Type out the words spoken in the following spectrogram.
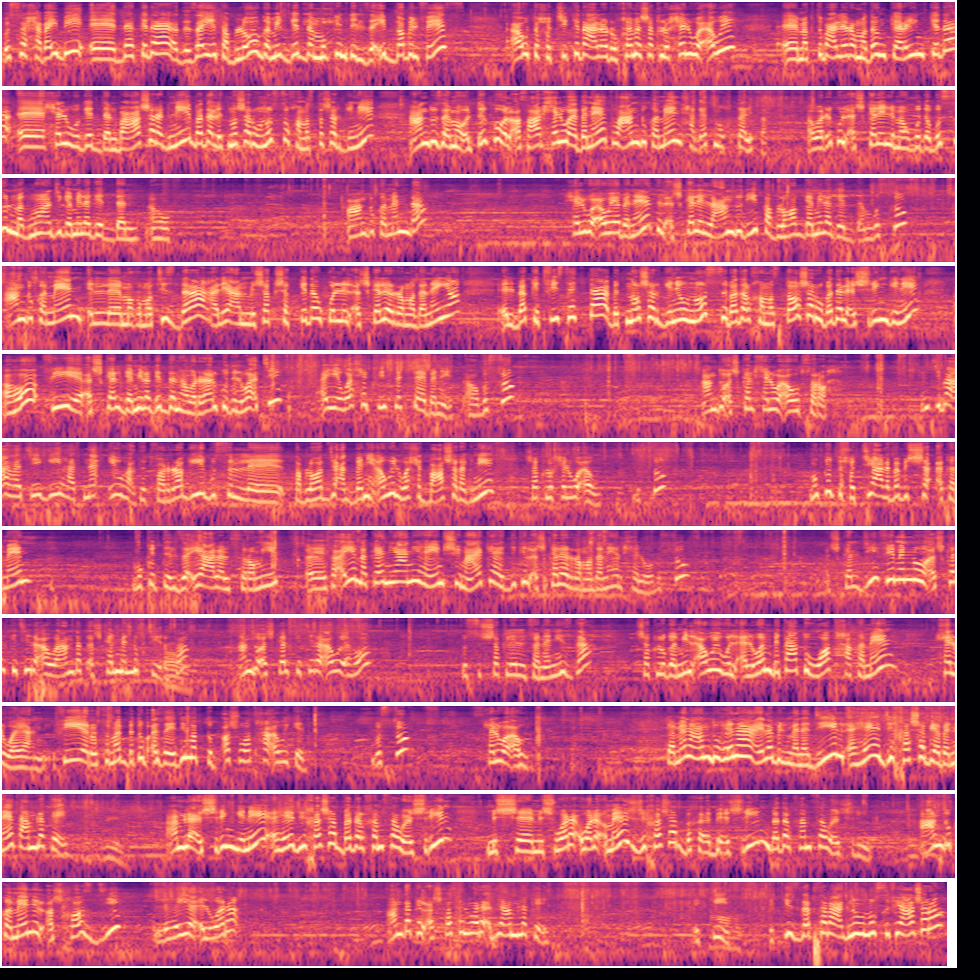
بصوا يا حبايبي آه، ده كده ده زي تابلوه. جميل جدا. ممكن تلزقيه ب double face. أو تحطيه كده على الرخامة شكله حلو قوي. آه، مكتوب عليه رمضان كريم كده. آه، حلو جدا. ب 10 جنيه بدل 12 ونص و15 جنيه. عنده زي ما قلت لكم الأسعار حلوة يا بنات وعنده كمان حاجات مختلفة. اوريكم الأشكال اللي موجودة. بصوا المجموعة دي جميلة جدا أهو. وعنده كمان ده. حلو قوي يا بنات. الأشكال اللي عنده دي تابلوهات جميلة جدا. بصوا. عنده كمان المغناطيس ده عليه عم شكشك كده وكل الأشكال الرمضانية. الباكت فيه 6 ب 12 جنيه ونص بدل 15 وبدل 20 جنيه. أهو في أشكال جميلة جدا هوريها لكم دلوقتي. أي واحد فيه 6 يا بنات. أهو بصوا. عنده أشكال حلوة قوي بصراحة. انت بقى هتيجي هتنقي وهتتفرجي. بص الطبلوهات دي عجباني قوي الواحد ب 10 جنيه. شكله حلو قوي بصوا. ممكن تحطيه على باب الشقة كمان. ممكن تلزقيه على السيراميك آه، في أي مكان يعني هيمشي معاكي هيديكي الأشكال الرمضانية الحلوة. بصوا الأشكال دي في منه أشكال كتيره قوي. عندك أشكال منه كتيره صح؟ عنده أشكال كتيره قوي أهو. بصوا الشكل الفنانيس ده شكله جميل قوي والألوان بتاعته واضحة كمان حلوة يعني. في رسومات بتبقى زي دي ما بتبقاش واضحة قوي كده. بصوا حلوة قوي. كمان عنده هنا علب المناديل. أهي دي خشب يا بنات عاملة كام؟ عاملة 20 جنيه. اهي دي خشب بدل 25 مش مش ورق ولا قماش دي خشب ب 20 بدل 25 عنده كمان الأشخاص دي اللي هي الورق. عندك الأشخاص الورق دي عاملة كام؟ الكيس. الكيس ده بسبعة جنيه ونص فيه عشرة.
